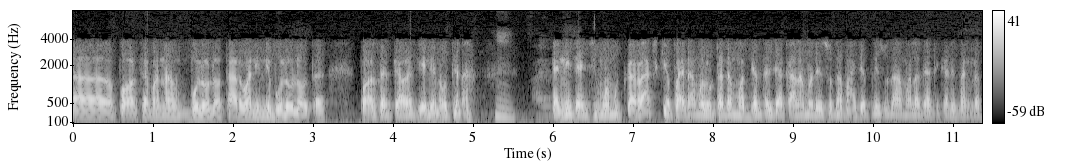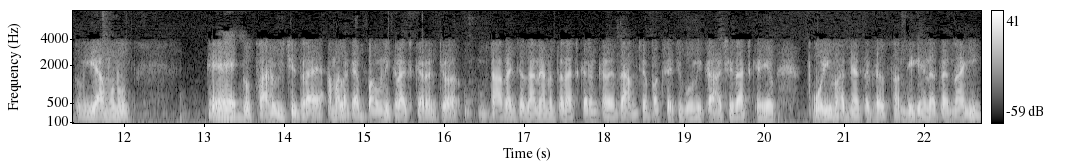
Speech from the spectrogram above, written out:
अं, पवार साहेबांना बोलवलं होतं अडवाणींनी बोलवलं होतं. पवार साहेब त्यावेळेला गेले नव्हते ना. त्यांनी त्यांची मग राजकीय फायदा आम्हाला उठायचा. मध्यंतरीच्या काळामध्ये सुद्धा भाजपने सुद्धा आम्हाला त्या ठिकाणी सांगितलं तुम्ही या म्हणून. हे फार विचित्र आहे. आम्हाला काय भावनिक राजकारण किंवा दादांच्या जाण्यानंतर राजकारण करायचं आमच्या पक्षाची भूमिका अशी राजकीय पोळी भाजण्याचा संधी घेण्याचा नाही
